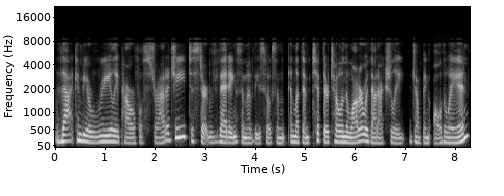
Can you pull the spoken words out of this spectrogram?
That can be a really powerful strategy to start vetting some of these folks and, and let them tip their toe in the water without actually jumping all the way in.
